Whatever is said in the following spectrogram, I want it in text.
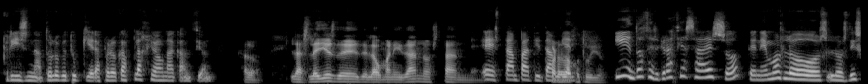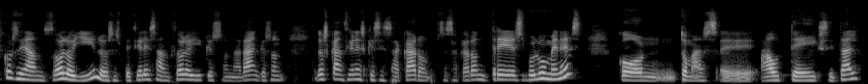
Krishna, todo lo que tú quieras, pero que has plagiado una canción. Claro. Las leyes de, de la humanidad no están Están para ti por debajo tuyo. Y entonces, gracias a eso, tenemos los, los discos de Anthology, los especiales Anthology que sonarán, que son dos canciones que se sacaron. Se sacaron tres volúmenes con tomas eh, outtakes y tal.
